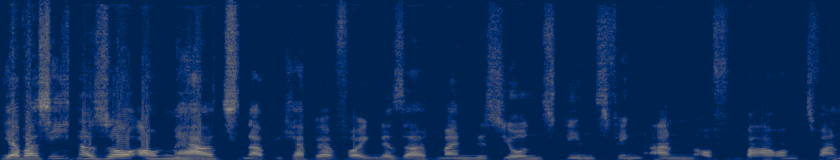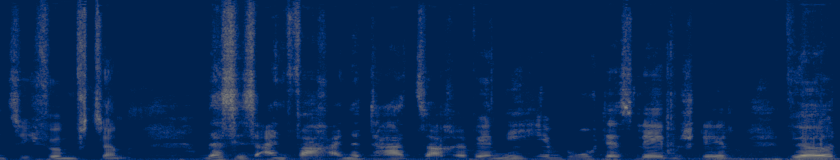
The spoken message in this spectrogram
Ja, was ich noch so auf dem Herzen habe, ich habe ja vorhin gesagt, mein Missionsdienst fing an, Offenbarung 2015. Und das ist einfach eine Tatsache. Wer nicht im Buch des Lebens steht, wird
